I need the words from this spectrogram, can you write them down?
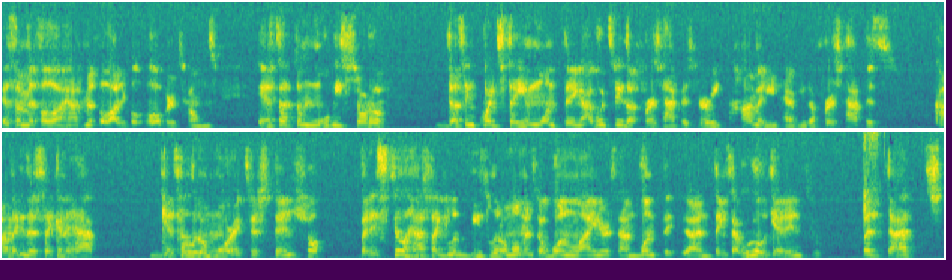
is a mytholo- has mythological overtones. Is that the movie sort of doesn't quite stay in one thing. I would say the first half is very comedy heavy. The first half is comedy. The second half gets a little more existential, but it still has like li- these little moments of one-liners and one and things that we will get into. But that's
